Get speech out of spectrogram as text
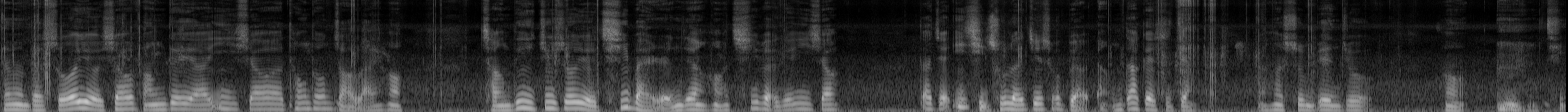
他们把所有消防队啊、义消啊，通通找来哈。场地据说有七百人这样哈，七百个义消，大家一起出来接受表扬，大概是这样。然后顺便就，哦，请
